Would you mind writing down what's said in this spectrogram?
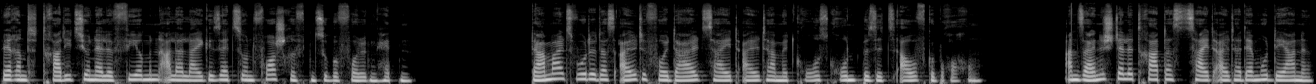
während traditionelle Firmen allerlei Gesetze und Vorschriften zu befolgen hätten. Damals wurde das alte Feudalzeitalter mit Großgrundbesitz aufgebrochen. An seine Stelle trat das Zeitalter der Moderne.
